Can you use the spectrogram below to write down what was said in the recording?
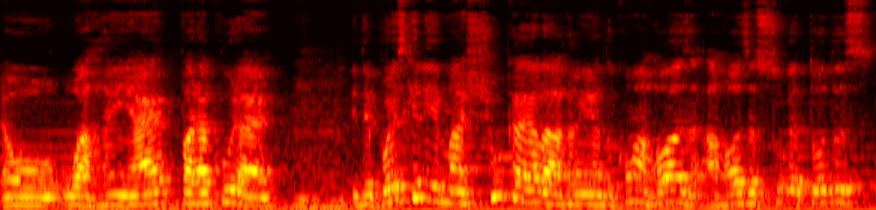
é o, o arranhar para curar. Uhum. E depois que ele machuca ela arranhando com a rosa, a rosa suga todos,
